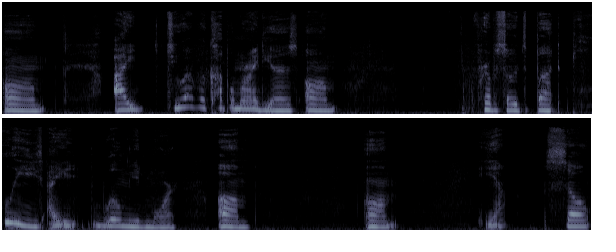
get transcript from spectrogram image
Um, I do have a couple more ideas. Um, for episodes, but please, I will need more. Um, um, yeah. So,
